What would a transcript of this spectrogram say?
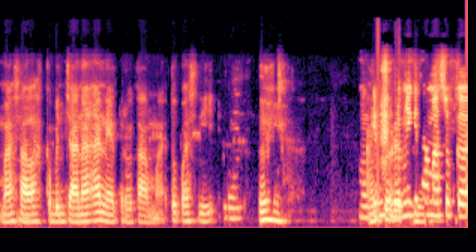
masalah kebencanaan ya terutama itu pasti ya. uh, mungkin sebelumnya kita masuk ke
